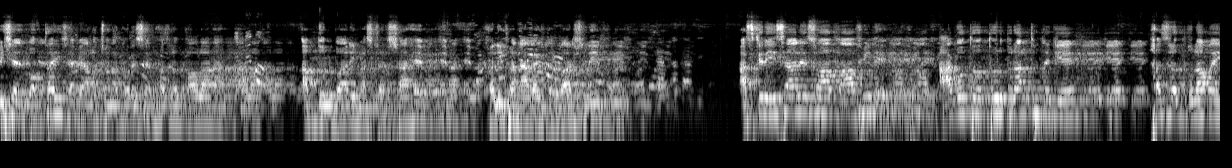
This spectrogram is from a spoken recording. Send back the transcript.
বিশেষ বক্তা হিসাবে আলোচনা করেছেন হজরত মাওলানা আব্দুল বারি মাস্টার সাহেব, খলিফা নাগাজ দরবার শরীফ। আজকের ঈসা আলে সোহাব মাহফিলে আগত দূর দূরান্ত থেকে হজরত উলামাই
